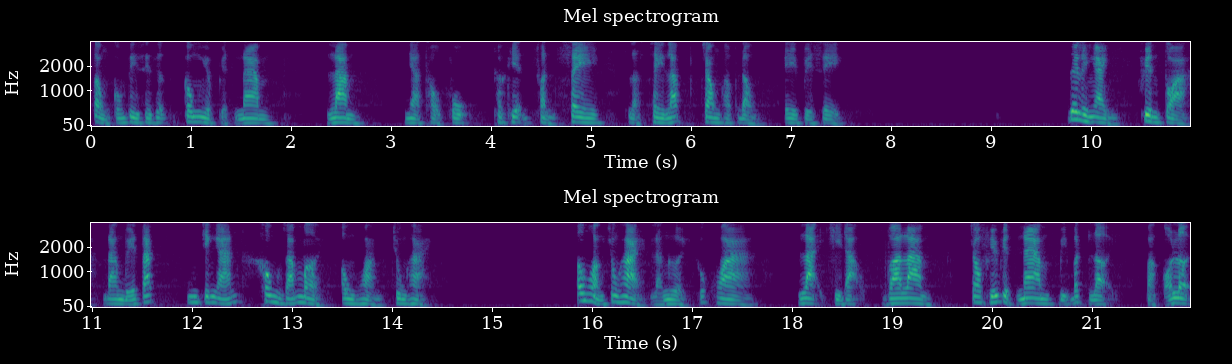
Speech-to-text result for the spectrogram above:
Tổng Công ty Xây dựng Công nghiệp Việt Nam làm nhà thầu phụ thực hiện phần C là xây lắp trong hợp đồng EPC. Đây là hình ảnh phiên tòa đang bế tắc nhưng tranh án không dám mời ông Hoàng Trung Hải. Ông Hoàng Trung Hải là người gốc Hòa, lại chỉ đạo và làm cho phía Việt Nam bị bất lợi và có lợi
